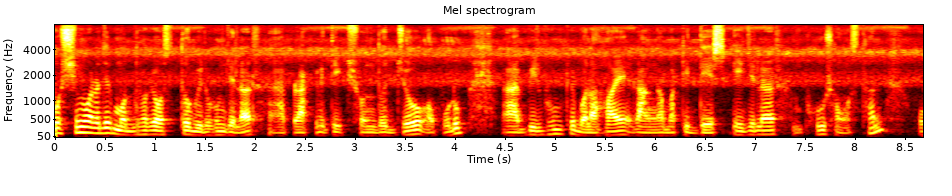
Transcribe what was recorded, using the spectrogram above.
পশ্চিমবঙ্গ রাজ্যের মধ্যভাগে অবস্থিত বীরভূম জেলার প্রাকৃতিক সৌন্দর্য অপরূপ। বীরভূমকে বলা হয় রাঙ্গামাটির দেশ। এই জেলার ভূসংস্থান ও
